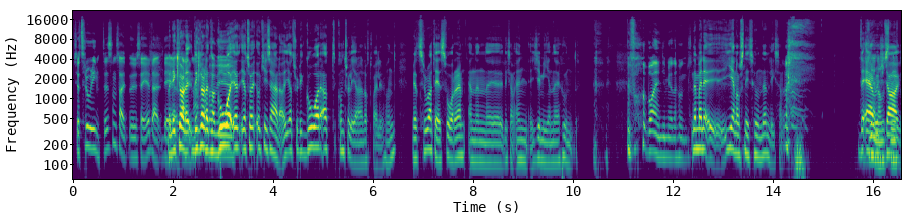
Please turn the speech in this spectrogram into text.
Så jag tror inte som sagt, du säger där, det Men det är klart, det, är klart att det går, ju- jag, jag tror, okej så här då. jag tror det går att kontrollera en rottweilerhund, men jag tror att det är svårare än en, eh, liksom, en gemene hund. Vad- är en gemene hund? Nej men eh, genomsnittshunden liksom. The average dog Genomsnitts,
